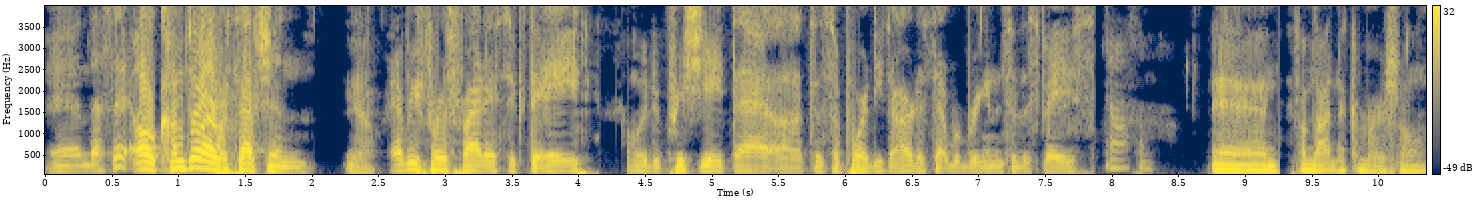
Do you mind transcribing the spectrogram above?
And that's it. Oh, come to our reception Yeah. every first Friday, 6 to 8. We'd appreciate that uh, to support these artists that we're bringing into the space. Awesome. And if I'm not in a commercial,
